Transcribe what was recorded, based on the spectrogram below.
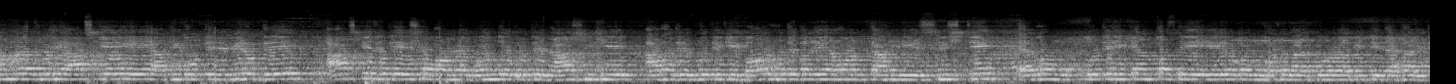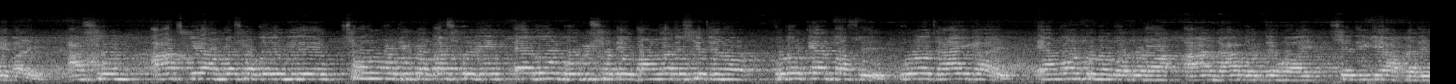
আমরা যদি আজকে এই আধিপত্যের বিরুদ্ধে, আজকে যদি এসব আমরা বন্ধ করতে না শিখি, আমাদের প্রতিটি গড় হতে পারে এমন কাহিনীর সৃষ্টি এবং প্রতিটি ক্যাম্পাসে এরকম ঘটনার পুনরাবৃত্তি দেখা দিতে পারে। আসুন, আজকে আমরা সকলে মিলে প্রকাশ করি এবং ভবিষ্যতে বাংলাদেশে যেন কোনো ক্যাম্পাসে, কোনো জায়গায় এমন কোনো ঘটনা আর না করতে হয়, সেদিকে আপনাদের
